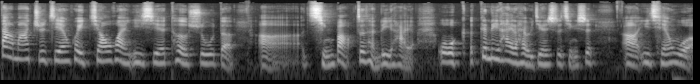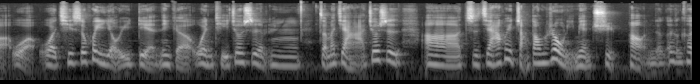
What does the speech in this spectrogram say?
大妈之间会交换一些特殊的呃情报，这很厉害。我更厉害的还有一件事情是啊、呃，以前我我我其实会有一点那个问题，就是嗯，怎么讲啊？就是啊、指甲会长到肉里面去。好，那那个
